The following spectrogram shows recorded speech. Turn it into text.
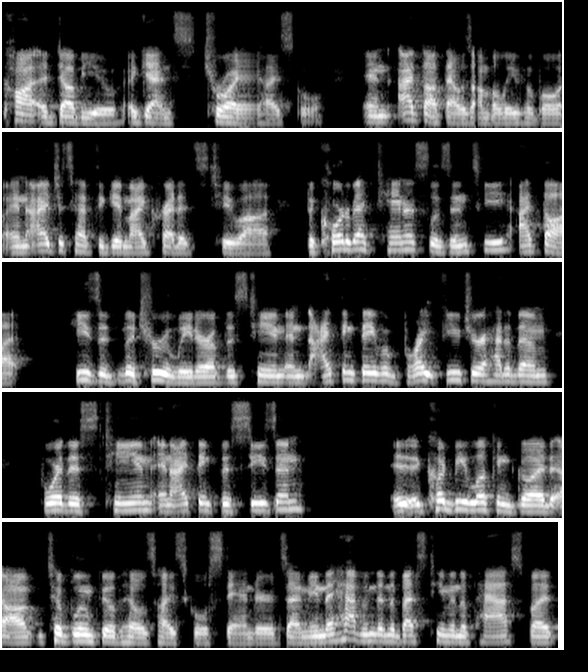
caught a W against Troy High School. And I thought that was unbelievable. And I just have to give my credits to uh, the quarterback Tanner Slazinski. I thought he's a, the true leader of this team, and I think they have a bright future ahead of them for this team. And I think this season it, could be looking good uh, to Bloomfield Hills High School standards. I mean, they haven't been the best team in the past, but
